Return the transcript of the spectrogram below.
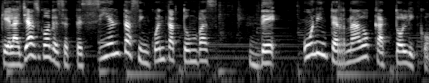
que el hallazgo de 750 tumbas de un internado católico,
